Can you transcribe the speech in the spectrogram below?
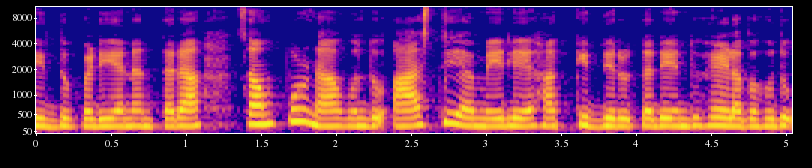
ತಿದ್ದುಪಡಿಯ ನಂತರ ಸಂಪೂರ್ಣ ಒಂದು ಆಸ್ತಿಯ ಮೇಲೆ ಹಕ್ಕಿದ್ದಿರುತ್ತದೆ ಎಂದು ಹೇಳಬಹುದು.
